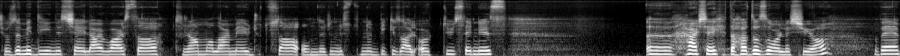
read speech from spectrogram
çözemediğiniz şeyler varsa, travmalar mevcutsa, onların üstünü bir güzel örttüyseniz e, her şey daha da zorlaşıyor. Ve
